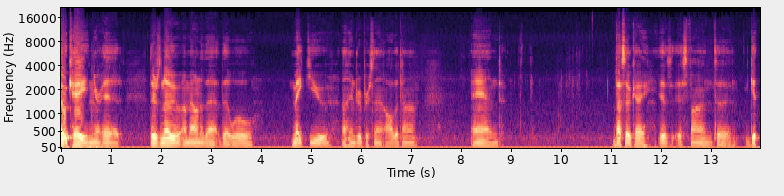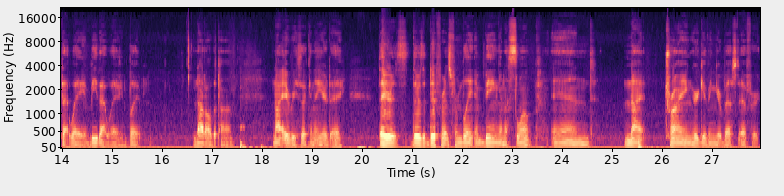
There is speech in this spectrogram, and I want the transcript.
okay in your head there's no amount of that that will make you 100% all the time. And that's okay. It's, it's fine to get that way and be that way, but not all the time. Not every second of your day. There's there's a difference from being in a slump and not trying or giving your best effort.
